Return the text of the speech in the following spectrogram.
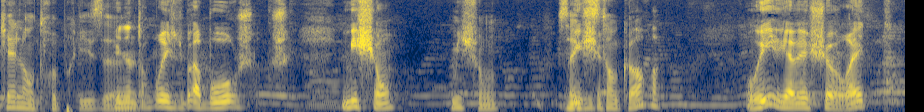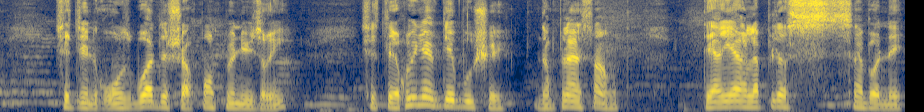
Quelle entreprise Une entreprise à Bourges, Michon. Michon. Ça existe encore? Oui, il y avait Chevrette. C'était une grosse boîte de charpente-menuiserie. C'était rue Nef des Bouchers, dans plein centre, derrière la place Saint-Bonnet.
